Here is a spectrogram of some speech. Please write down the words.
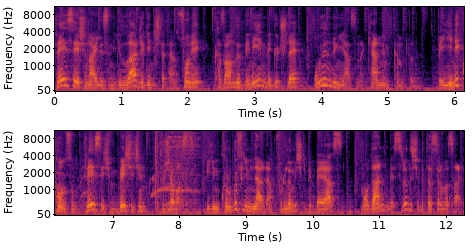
PlayStation ailesini yıllarca genişleten Sony kazandığı deneyim ve güçle oyun dünyasına kendini kanıtladı. Ve yeni konsolu PlayStation 5 için tuşa bastı. Bilim kurgu filmlerden fırlamış gibi beyaz, modern ve sıra dışı bir tasarıma sahip.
